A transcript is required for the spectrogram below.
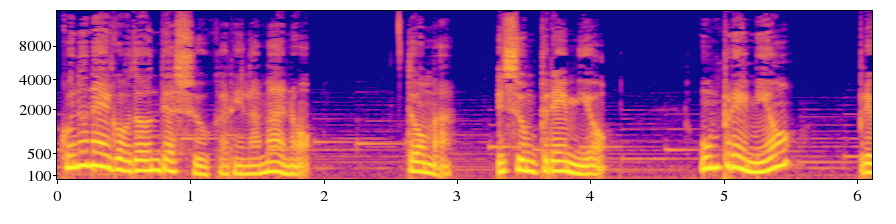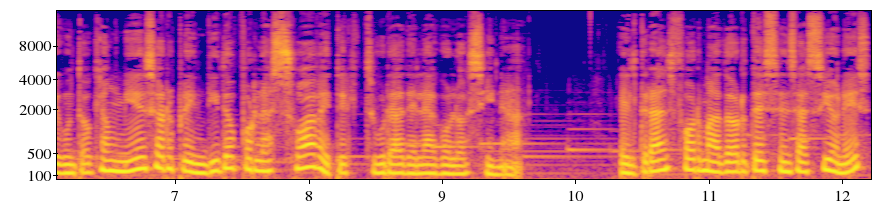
con un algodón de azúcar en la mano. Toma, es un premio. ¿Un premio? preguntó Kyungmin sorprendido por la suave textura de la golosina. El transformador de sensaciones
